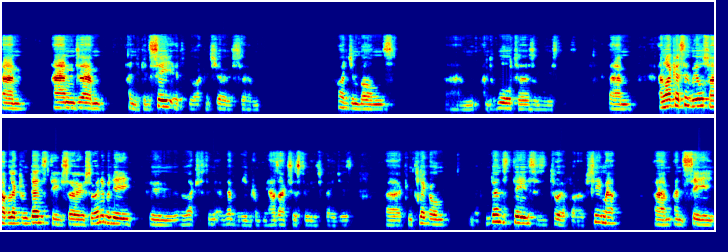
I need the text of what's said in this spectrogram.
Um, and um, and you can see it. I can show some hydrogen bonds um, and waters and all these things. Um, and like I said, we also have electron density. So so anybody who has access to everybody in company has access to these pages uh, can click on density. This is a 2FO map um, and see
